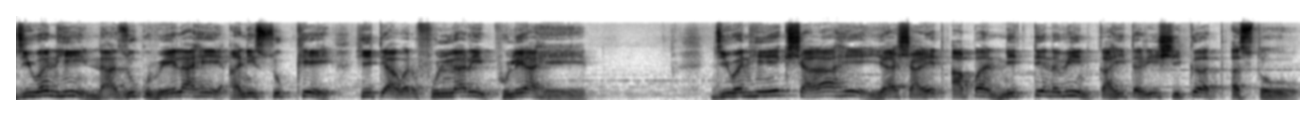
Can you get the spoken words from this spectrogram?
जीवन ही नाजूक वेल आहे आणि सुखे ही त्यावर फुलणारी फुले आहेत. जीवन ही एक शाळा आहे. या शाळेत आपण नित्य नवीन काहीतरी शिकत असतो.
